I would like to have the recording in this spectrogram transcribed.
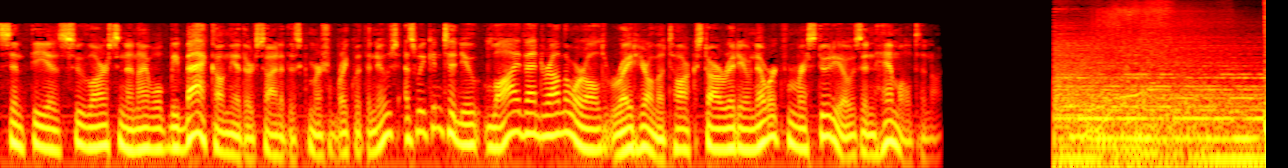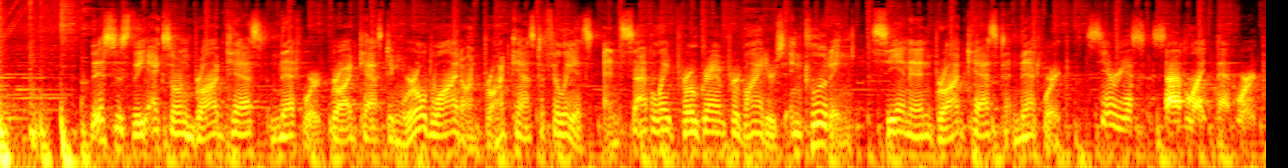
Cynthia Sue Larson and I will be back on the other side of this commercial break with the news as we continue live and around the world right here on the Talkstar Radio Network from our studios in Hamilton. This is the X Zone Broadcast Network, broadcasting worldwide on broadcast affiliates and satellite program providers, including CNN Broadcast Network, Sirius Satellite Network,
